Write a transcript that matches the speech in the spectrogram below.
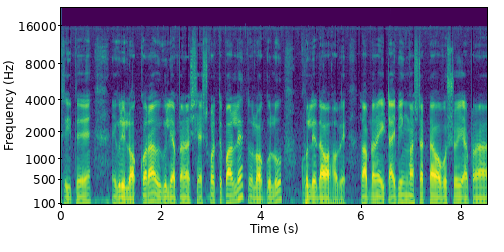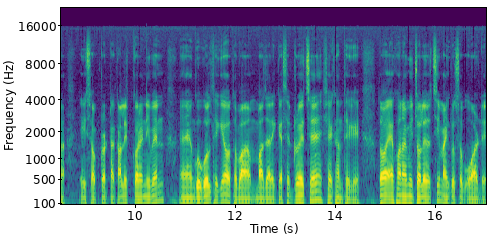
থ্রিতে এগুলি লক করা, ওইগুলি আপনারা শেষ করতে পারলে তো লকগুলো খুলে দেওয়া হবে। তো আপনারা এই টাইপিং মাস্টারটা অবশ্যই আপনারা এই সফটওয়্যারটা কালেক্ট করে নেবেন গুগল থেকে অথবা বাজারে ক্যাসেট রয়েছে সেখান থেকে। তো এখন আমি চলে যাচ্ছি মাইক্রোসফট ওয়ার্ডে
